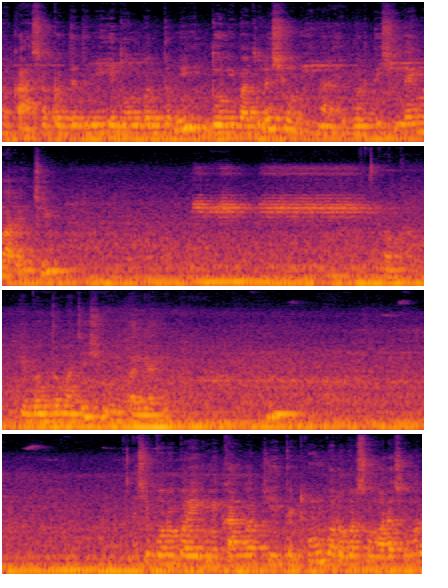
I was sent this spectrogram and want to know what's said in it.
बघा अशा पद्धतीने हे दोन बंद मी दोन्ही बाजूला शिवून घेणार आहे. वरती शिलाई मारायची. बघा हे बंद माझे शिवून झाले आहेत. असे बरोबर एकमेकांवर इथे ठेवून बरोबर समोरासमोर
